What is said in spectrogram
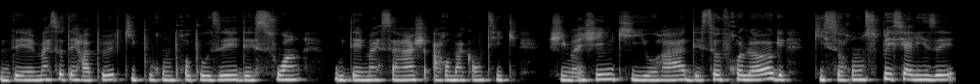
des massothérapeutes qui pourront proposer des soins ou des massages aromacantiques. J'imagine qu'il y aura des sophrologues qui seront spécialisés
